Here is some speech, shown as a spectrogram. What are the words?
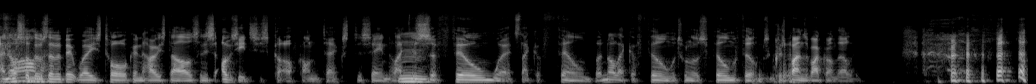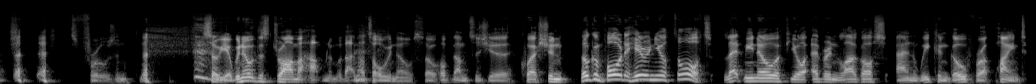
And also, there was Drama. another bit where he's talking Harry Styles, and it's obviously it's just cut off context to saying like this mm. is a film where it's like a film, but not like a film. It's one of those film films. And Chris Pine's background there, like it's frozen. so yeah, we know there's drama happening with that. That's all we know. So hope that answers your question. Looking forward to hearing your thoughts. Let me know if you're ever in Lagos, and we can go for a pint.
